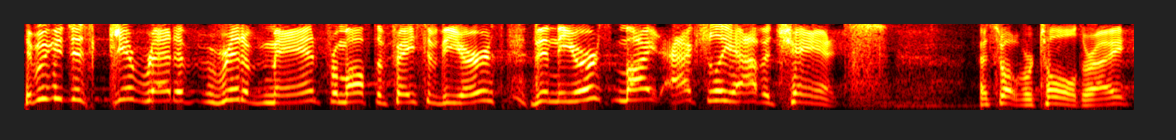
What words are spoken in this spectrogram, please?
if we could just get rid of, rid of man from off the face of the earth, then the earth might actually have a chance. That's what we're told, right?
